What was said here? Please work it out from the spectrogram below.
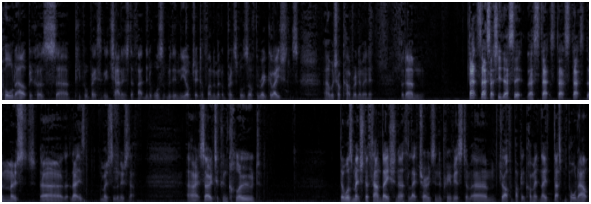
pulled out because uh, people basically challenged the fact that it wasn't within the object or fundamental principles of the regulations, uh, which I'll cover in a minute. But um, that's that's actually that's it. That's that's that's that's the most uh, that is most of the new stuff. All right. So to conclude, there was mention of foundation earth electrodes in the previous um, draft of public comment. They that's been pulled out.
